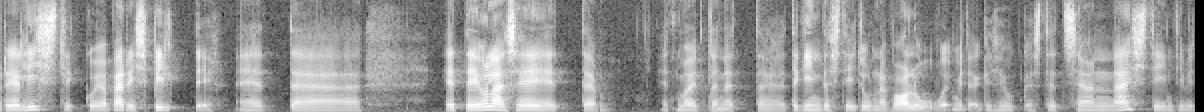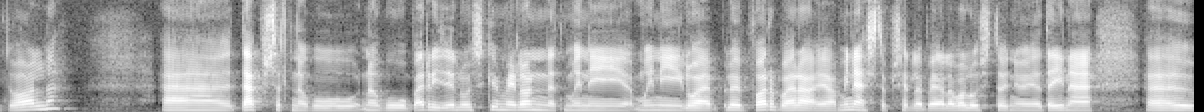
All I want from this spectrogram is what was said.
realistlikku ja päris pilti, et, et ei ole see, et, et ma ütlen, et te kindlasti ei tunne valu või midagi niisugust, et see on hästi individuaalne äh,. täpselt nagu, nagu päriseluski meil on, et mõni, mõni loeb, lööb varba ära ja minestub selle peale valust, on ju, ja teine äh,,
